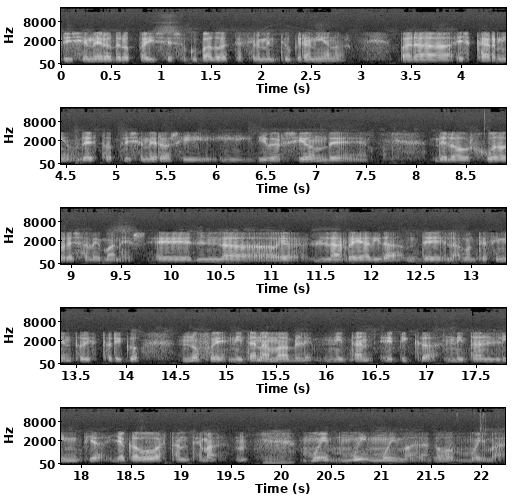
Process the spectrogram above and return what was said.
prisioneros de los países ocupados, especialmente ucranianos, para escarnio de estos prisioneros y, y diversión de, de los jugadores alemanes. Eh, la, la, realidad del acontecimiento histórico no fue ni tan amable, ni tan épica, ni tan limpia y acabó bastante mal. Muy, muy, muy mal, acabó muy mal.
